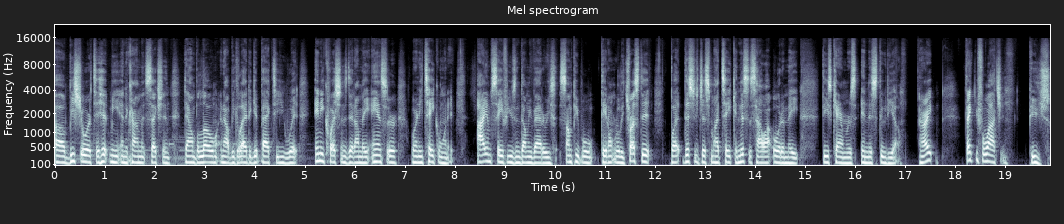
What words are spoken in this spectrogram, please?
uh, be sure to hit me in the comment section down below and I'll be glad to get back to you with any questions that I may answer or any take on it. I am safe using dummy batteries. Some people, they don't really trust it, but this is just my take. And this is how I automate these cameras in this studio. All right. Thank you for watching. Peace.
